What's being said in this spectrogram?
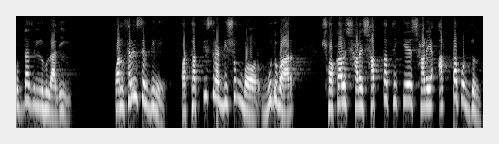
মুদাজিল্লুল আলী। কনফারেন্সের দিনে, অর্থাৎ তিসরা ডিসেম্বর, বুধবার সকাল সাড়ে সাতটা থেকে সাড়ে আটটা পর্যন্ত,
